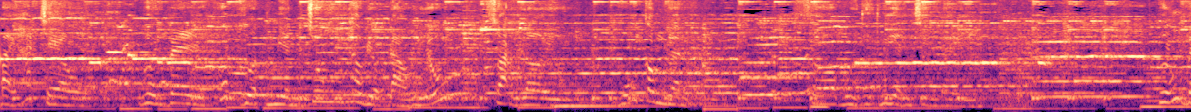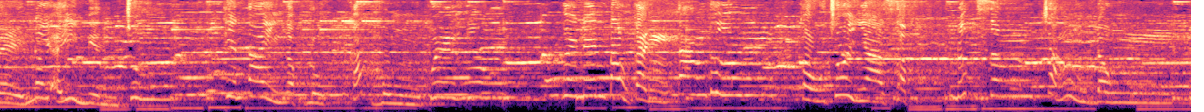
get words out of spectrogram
bài hát trèo, gửi về khúc ruột miền Trung theo điệu đảo liễu, soạn lời Vũ Công Nhận. Do Bùi Thị Thuyền trình bày. Hướng về nơi ấy miền Trung, thiên tai ngập lụt khắp vùng quê hương. Gây nên bao cảnh tang thương, cầu trôi nhà sập, nước dâng trắng đồng.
